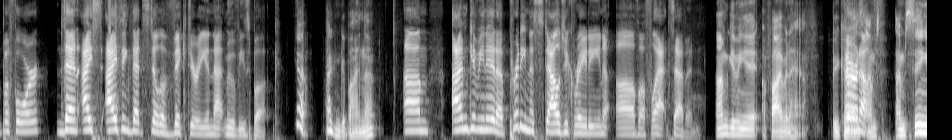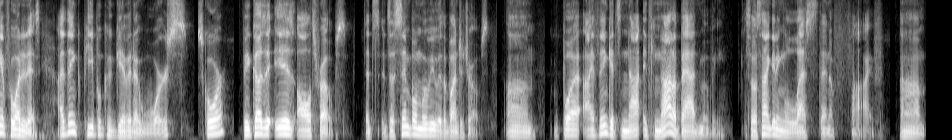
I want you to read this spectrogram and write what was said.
before, then I I think that's still a victory in that movie's book. Yeah. I can get behind that. Um, I'm giving it a pretty nostalgic rating of a flat seven. I'm giving it a five and a half because. I'm I'm seeing it for what it is. I think people could give it a worse score because it is all tropes. It's it's a simple movie with a bunch of tropes. Um, but I think it's not it's not a bad movie, so it's not getting less than a five. Um,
